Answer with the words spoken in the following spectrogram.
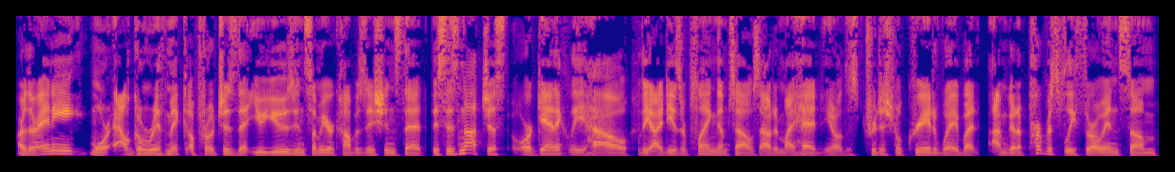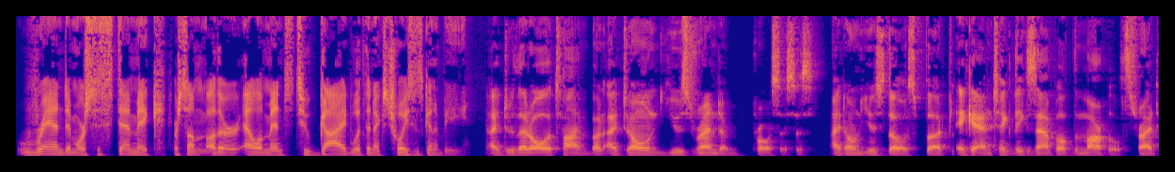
are there any more algorithmic approaches that you use in some of your compositions that this is not just organically how the ideas are playing themselves out in my head, you know, this traditional creative way, but I'm going to purposefully throw in some random or systemic or some other element to guide what the next choice is going to be? I do that all the time, but I don't use random processes. I don't use those. But again, take the example of the marbles, right?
